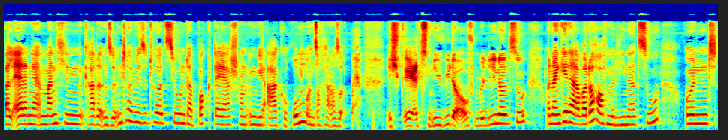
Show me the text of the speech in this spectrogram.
weil er dann ja in manchen, gerade in so Interviewsituationen, da bockt er ja schon irgendwie arg rum und sagt dann also, "Äh, ich gehe jetzt nie wieder auf Melina zu. Und dann geht er aber doch auf Melina zu und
